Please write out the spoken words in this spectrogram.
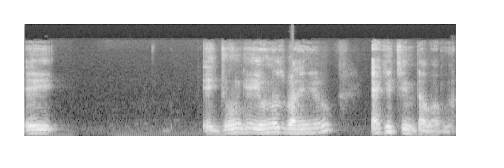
এই এই জঙ্গি ইউনুস বাহিনীরও একই চিন্তা ভাবনা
